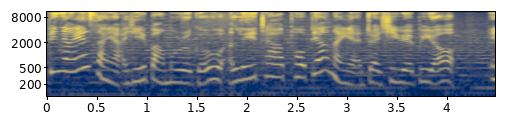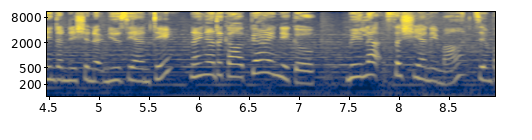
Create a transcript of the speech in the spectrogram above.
ပညာရေးဆိုင်ရာအရေးပါမှုတို့ကိုအလေးထားဖော်ပြနိုင်ရန်အတွက်ရည်ရွယ်ပြီးတော့ International Museum Day နိုင်ငံတကာပြတိုက်နေ့ကိုမေလ18ရက်နေ့မှာကျင်းပ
